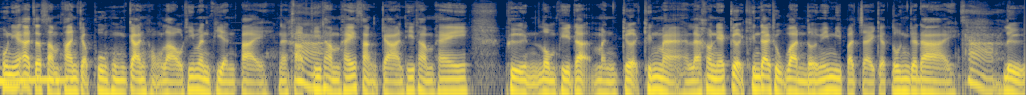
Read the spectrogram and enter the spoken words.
พวกนี้อาจจะสัมพันธ์กับภูมิคุ้มกันของเราที่มันเพี้ยนไปนะครับค่ะที่ทำให้สั่งการที่ทำให้ผื่นลมพิษอะมันเกิดขึ้นมา และคราวนี้เกิดขึ้นได้ทุกวันโดยไม่มีปัจจัยกระตุ้นก็ได้ค่ะหรือ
